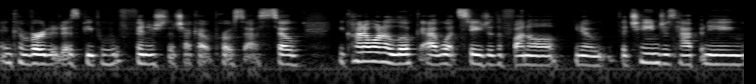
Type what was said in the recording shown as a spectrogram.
and converted as people who finish the checkout process. So you kind of want to look at what stage of the funnel, you know, the change is happening,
